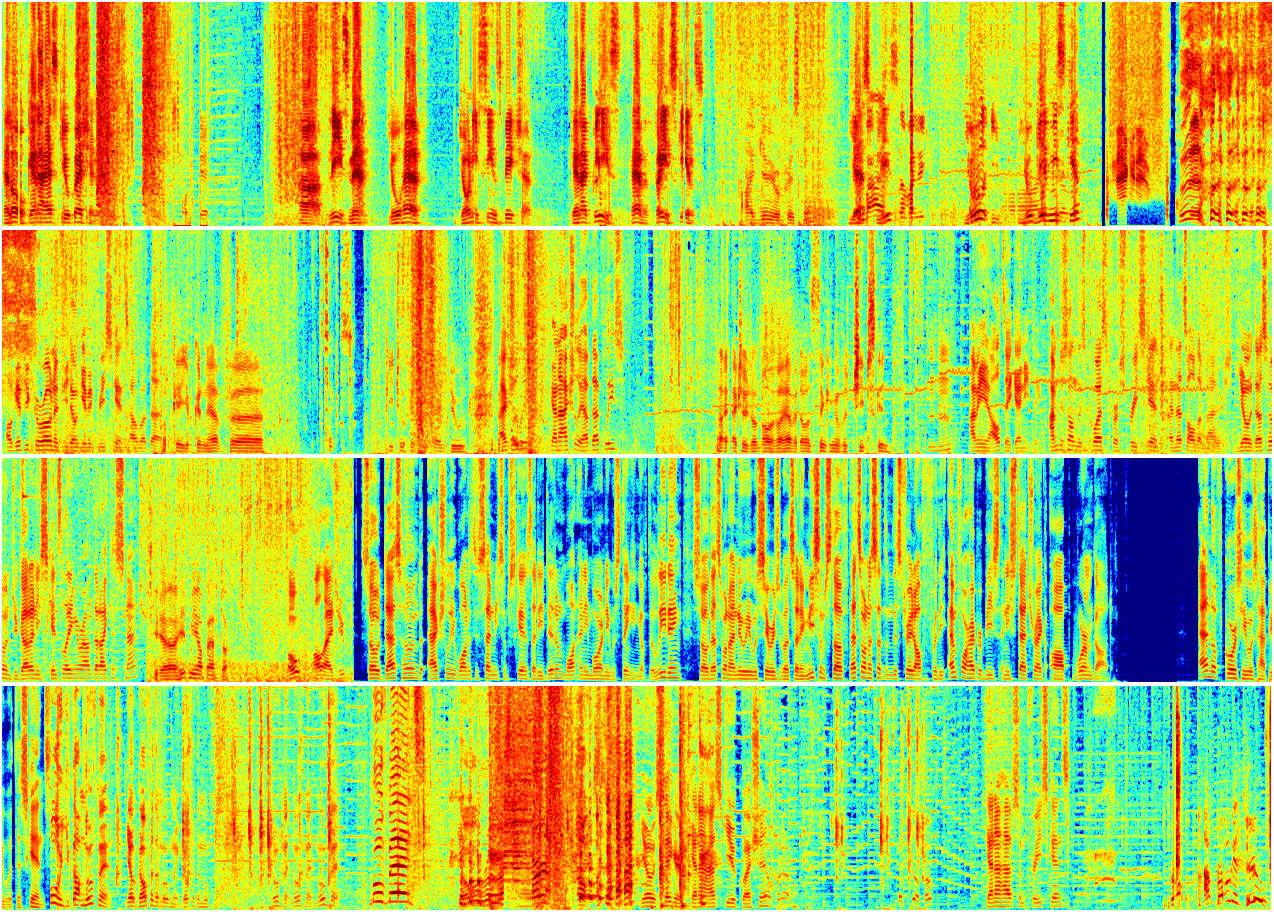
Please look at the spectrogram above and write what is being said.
Hello, can I ask you a question? Okay. Uh, please man, you have Johnny Sins picture. Can I please have free skins? I give you a free skin. Yes, please? You, you, you give me skin? Negative. I'll give you Corona if you don't give me free skins. How about that? Okay, you can have uh, six P250 Sand Dune. Actually, can I actually have that, please? I actually don't know if I have it. I was thinking of a cheap skin. Mm-hmm. I mean, I'll take anything. I'm just on this quest for free skins, and that's all that matters. Yo, Dusthound, you got any skins laying around that I can snatch? Yeah, hit me up after. Oh, I'll add you. So Dashund actually wanted to send me some skins that he didn't want anymore and he was thinking of deleting. So that's when I knew he was serious about sending me some stuff. That's when I sent him this trade offer for the M4 Hyper Beast and his stat track op Worm God. And of course he was happy with the skins. Oh, you got movement. Yo, go for the movement. Go for the movement. Movement, movement, movement. Movements! Yo, reverse. Oh. Yo, Sigaard, can I ask you a question? Let's go, bro. Can I have some free skins? Bro, I'm broken too.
